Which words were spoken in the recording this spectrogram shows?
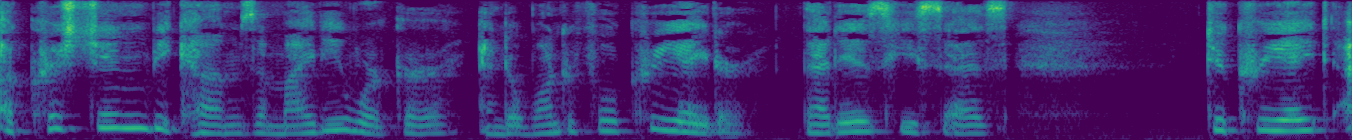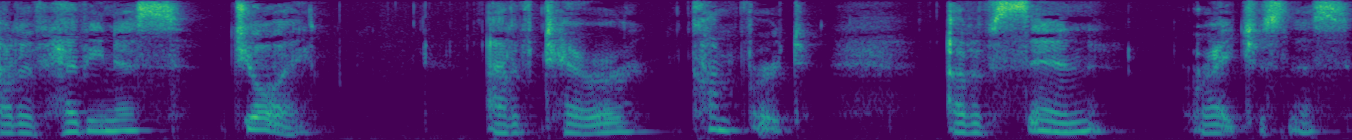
A Christian becomes a mighty worker and a wonderful creator. That is, he says, to create out of heaviness, joy, out of terror, comfort, out of sin, righteousness,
